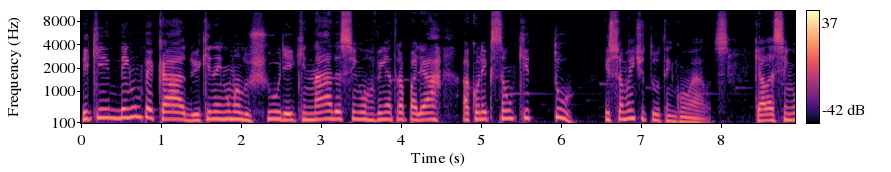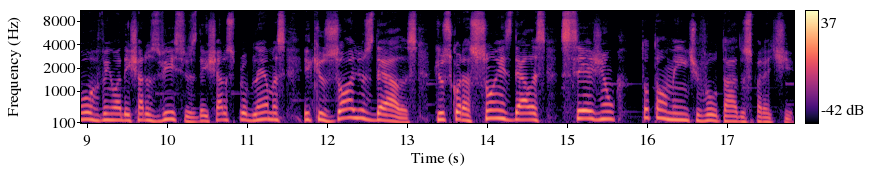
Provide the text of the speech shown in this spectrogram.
E que nenhum pecado, e que nenhuma luxúria, e que nada, Senhor, venha atrapalhar a conexão que tu e somente tu tem com elas. Que elas, Senhor, venham a deixar os vícios, deixar os problemas e que os olhos delas, que os corações delas sejam totalmente voltados para ti.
